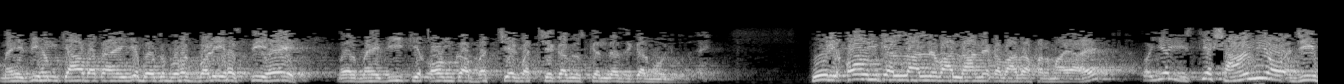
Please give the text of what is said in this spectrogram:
مہدی ہم کیا بتائیں گے؟ وہ تو بہت بڑی ہستی ہے، مگر مہدی کی قوم کا بچے بچے کا بھی اس کے اندر ذکر موجود ہے۔ پوری قوم کے اللہ نے لانے کا وعدہ فرمایا ہے۔ تو یہ اس کی شان ہی عجیب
